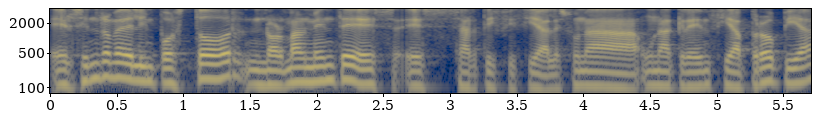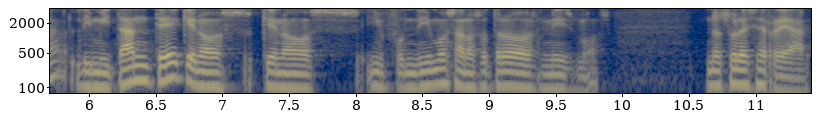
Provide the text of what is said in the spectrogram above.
El síndrome del impostor normalmente es, artificial, es una, creencia propia, limitante, que nos, que nos infundimos a nosotros mismos. No suele ser real.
